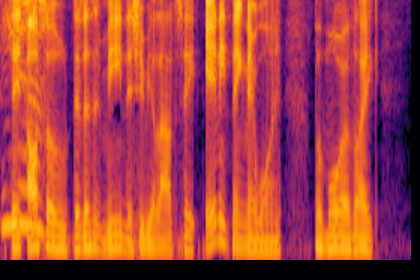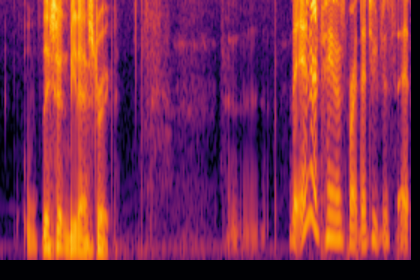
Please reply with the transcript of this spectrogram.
they Yeah. also that doesn't mean they should be allowed to say anything they want, but more of like they shouldn't be that strict. The entertainers part that you just said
